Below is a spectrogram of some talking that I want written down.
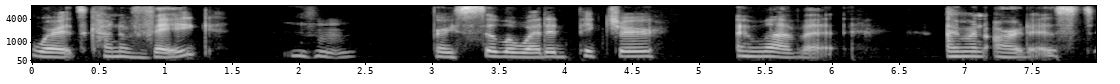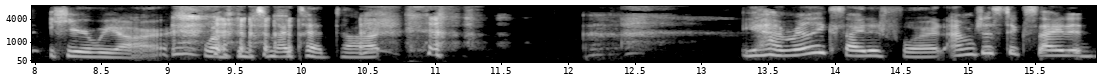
where it's kind of vague, hmm very silhouetted picture. I love it. I'm an artist. Here we are. Welcome to my TED Talk. Yeah, I'm really excited for it. I'm just excited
